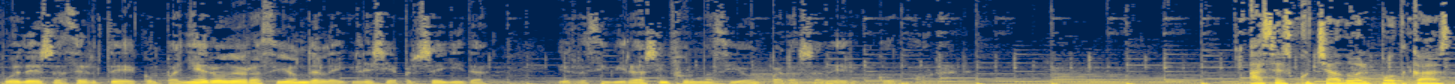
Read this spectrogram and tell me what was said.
Puedes hacerte compañero de oración de la iglesia perseguida y recibirás información para saber cómo orar. Has escuchado el podcast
